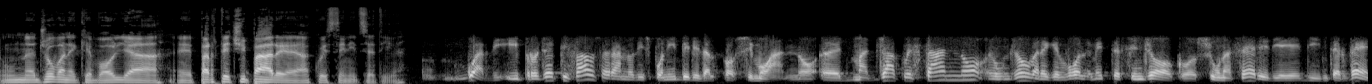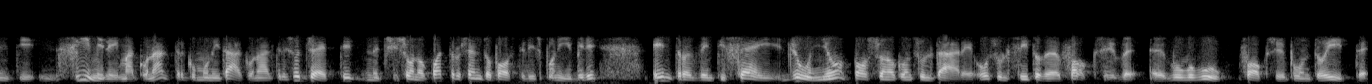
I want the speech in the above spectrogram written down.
un giovane che voglia eh, partecipare a queste iniziative? I progetti FAO saranno disponibili dal prossimo anno, eh, ma già quest'anno un giovane che vuole mettersi in gioco su una serie di, di, interventi simili ma con altre comunità, con altri soggetti, ci sono 400 posti disponibili, entro il 26 giugno possono consultare o sul sito del Foxiv eh, www.foxiv.it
